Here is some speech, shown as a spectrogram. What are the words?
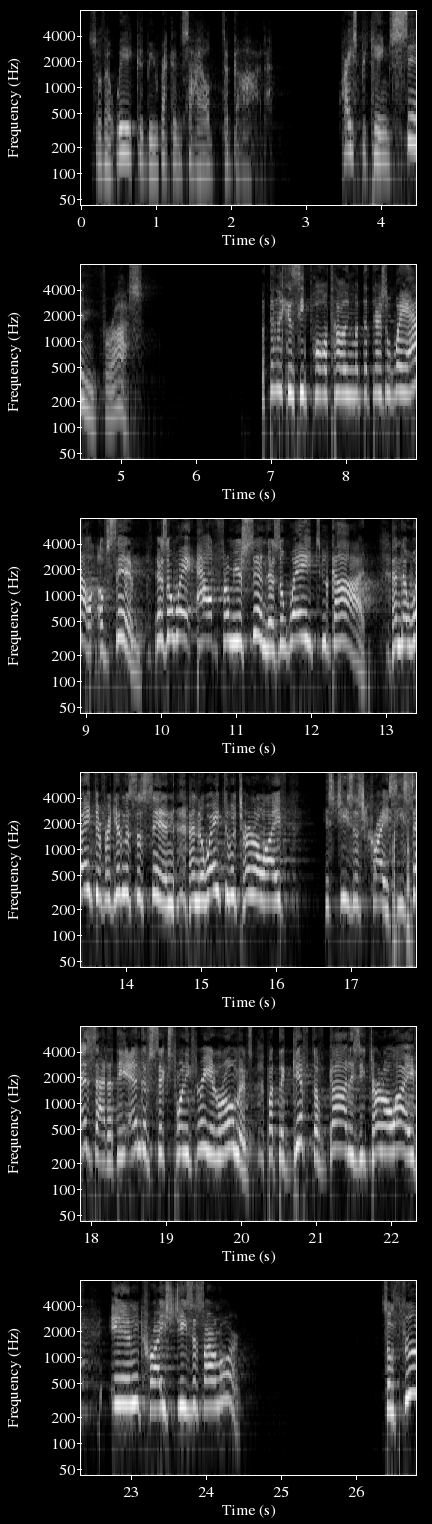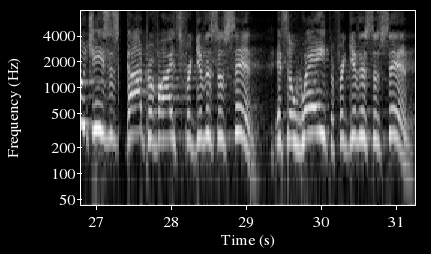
So that we could be reconciled to God. Christ became sin for us. But then I can see Paul telling them that there's a way out of sin. There's a way out from your sin. There's a way to God. And the way to forgiveness of sin and the way to eternal life is Jesus Christ. He says that at the end of 623 in Romans. But the gift of God is eternal life in Christ Jesus our Lord. So through Jesus, God provides forgiveness of sin. It's a way to forgiveness of sin.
